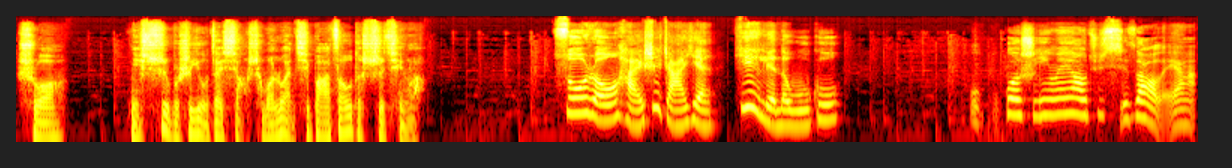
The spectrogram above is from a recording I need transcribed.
说，你是不是又在想什么乱七八糟的事情了？苏荣还是眨眼，一脸的无辜。我不过是因为要去洗澡了呀，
